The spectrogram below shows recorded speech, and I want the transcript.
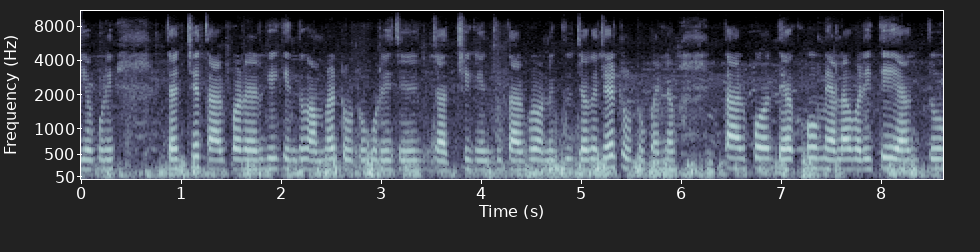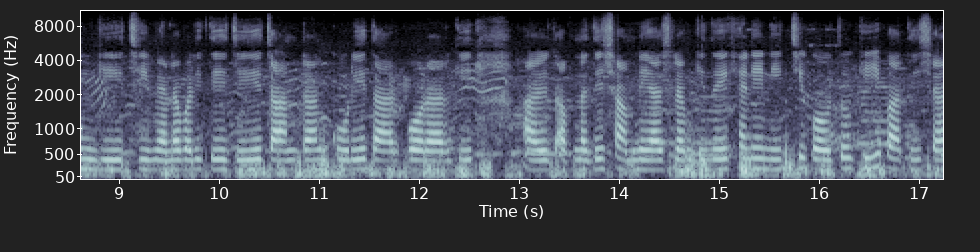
ইয়ে করে যাচ্ছে, তারপরে আর কি কিন্তু আমরা টোটো করে যে যাচ্ছি কিন্তু তারপর অনেক দূর জায়গায় যায় টোটো পেলাম তারপর দেখো মেলা বাড়িতে একদম গিয়েছি, মেলা বাড়িতে যেয়ে চান টান করে তারপর আর কি আর আপনাদের সামনে আসলাম। কিন্তু এখানে নিচ্ছি কত কি বাতাসা।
